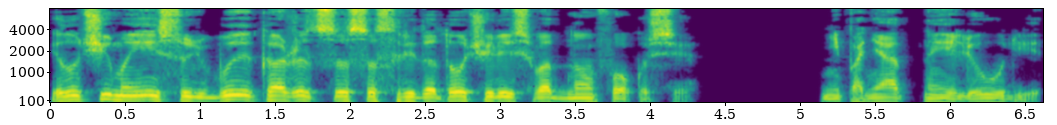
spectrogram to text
и лучи моей судьбы, кажется, сосредоточились в одном фокусе. Непонятные люди,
